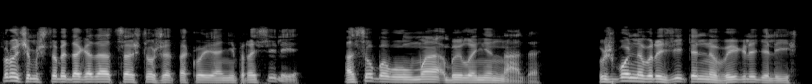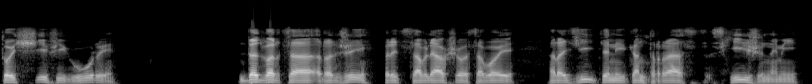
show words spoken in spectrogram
Впрочем, чтобы догадаться, что же такое они просили, особого ума было не надо. Уж больно выразительно выглядели их тощие фигуры. До дворца Раджи, представлявшего собой разительный контраст с хижинами,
